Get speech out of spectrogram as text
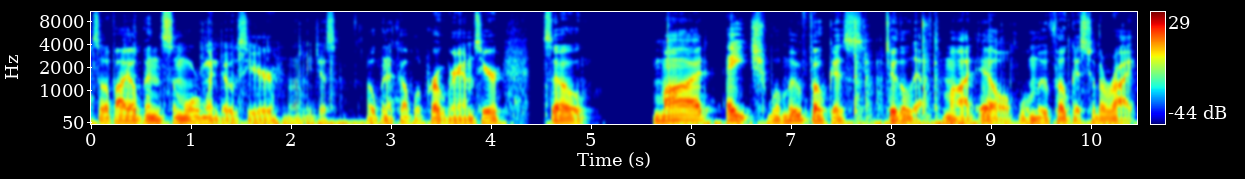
So if I open some more windows here, let me just open a couple of programs here. So mod H will move focus to the left. Mod L will move focus to the right.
